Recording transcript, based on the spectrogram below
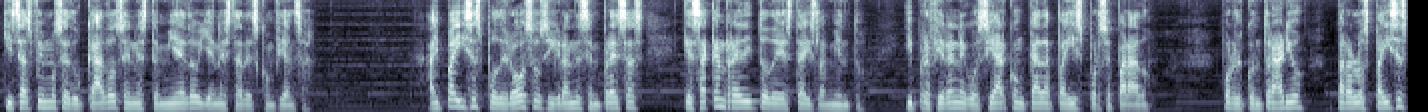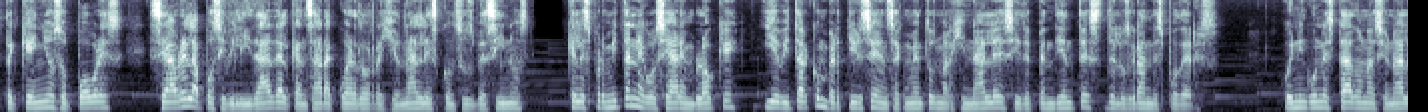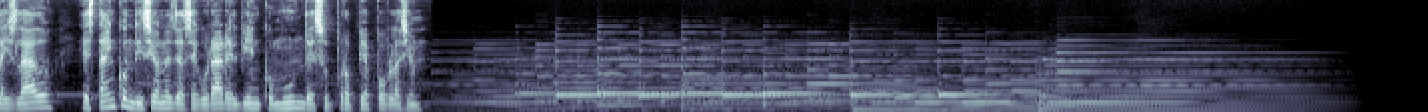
Quizás fuimos educados en este miedo y en esta desconfianza. Hay países poderosos y grandes empresas que sacan rédito de este aislamiento y prefieren negociar con cada país por separado. Por el contrario, para los países pequeños o pobres, se abre la posibilidad de alcanzar acuerdos regionales con sus vecinos que les permitan negociar en bloque y evitar convertirse en segmentos marginales y dependientes de los grandes poderes. Hoy ningún Estado nacional aislado está en condiciones de asegurar el bien común de su propia población.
